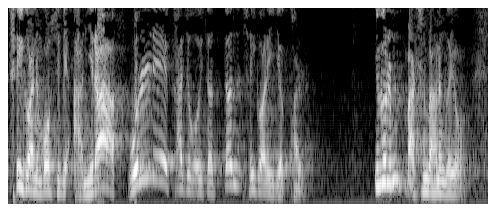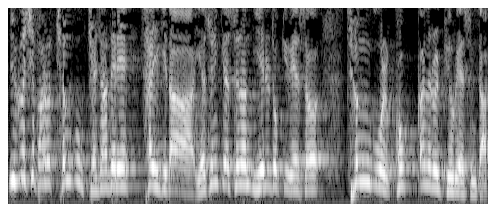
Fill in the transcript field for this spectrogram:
서기관의 모습이 아니라 원래 가지고 있었던 서기관의 역할 이걸 말씀하는 거예요. 이것이 바로 천국 제자들의 사역이다. 예수님께서는 이해를 돕기 위해서 천국을 곡간을 비유로 했습니다.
